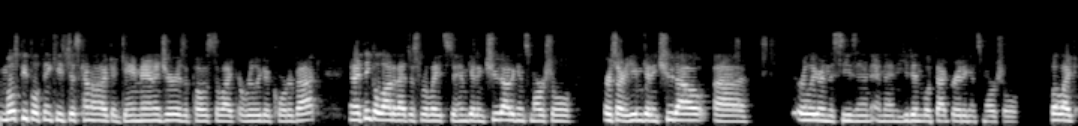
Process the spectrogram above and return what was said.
most people think he's just kind of like a game manager as opposed to like a really good quarterback, and I think a lot of that just relates to him getting chewed out against Marshall, or sorry, him getting chewed out uh, earlier in the season, and then he didn't look that great against Marshall. But like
